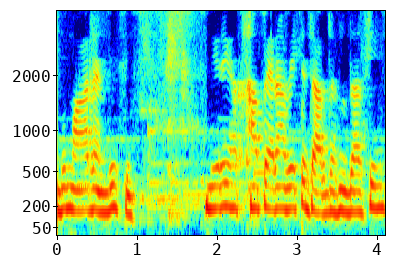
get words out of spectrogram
ਬਿਮਾਰ ਰਹਿੰਦੀ ਸੀ। ਮੇਰੇ ਹੱਥਾਂ ਪੈਰਾਂ ਵਿੱਚ ਦਰਦ ਹੁੰਦਾ ਸੀ।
